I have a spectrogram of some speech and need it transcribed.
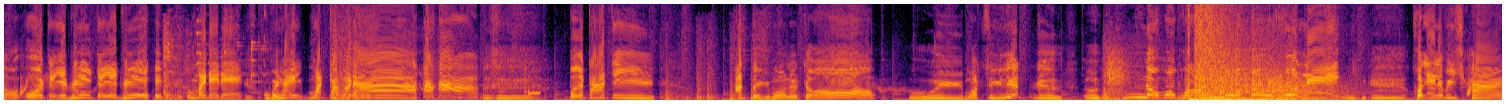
สองโอ้ใจเย็นพี่ใจเย็นพี่ ไม่ได้แดกกูไม่ให้หมัดธรรมดา เปิดท่าจีอันติมาแล้วจ้า อุ้ยหมดซีเรียสอืออือ normal พอนโอ้โคตรแรงโคตรแรงแล้วพี่ชาย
